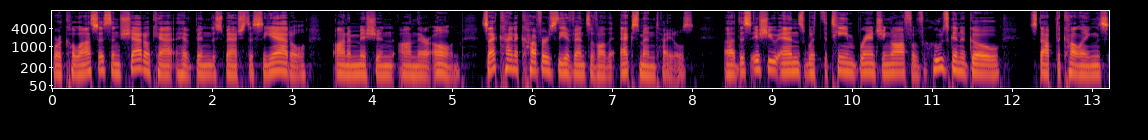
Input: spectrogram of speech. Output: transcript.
where Colossus and Shadowcat have been dispatched to Seattle on a mission on their own. So that kind of covers the events of all the X Men titles. Uh, this issue ends with the team branching off of who's going to go stop the Cullings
